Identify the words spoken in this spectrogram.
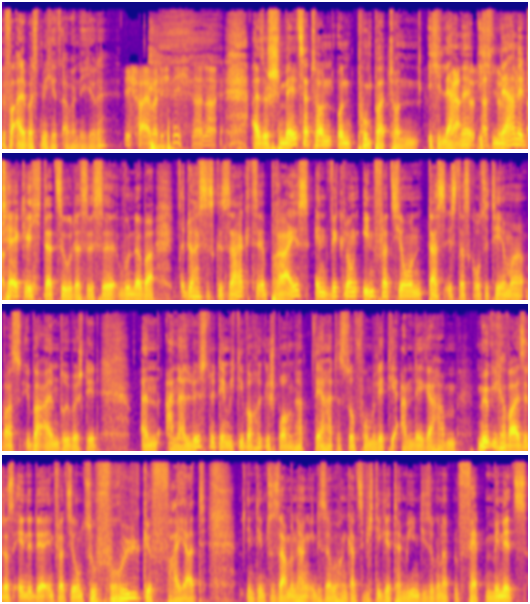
Du veralberst mich jetzt aber nicht, oder? Ich veralber dich nicht, nein, nein. Also Schmelzerton und Pumperton. Ich lerne, ja, ich lerne täglich dazu. Das ist äh, wunderbar. Du hast es gesagt, äh, Preisentwicklung, Inflation, das ist das große Thema, was über allem drüber steht. Ein Analyst, mit dem ich die Woche gesprochen habe, der hat es so formuliert, die Anleger haben möglicherweise das Ende der Inflation zu früh gefeiert in dem Zusammenhang in dieser Woche ein ganz wichtiger Termin, die sogenannten Fed Minutes.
